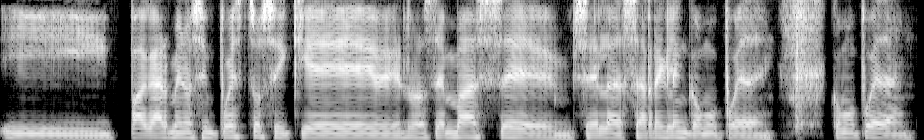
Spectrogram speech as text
y pagar menos impuestos y que los demás eh, se las arreglen como pueden, como puedan.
